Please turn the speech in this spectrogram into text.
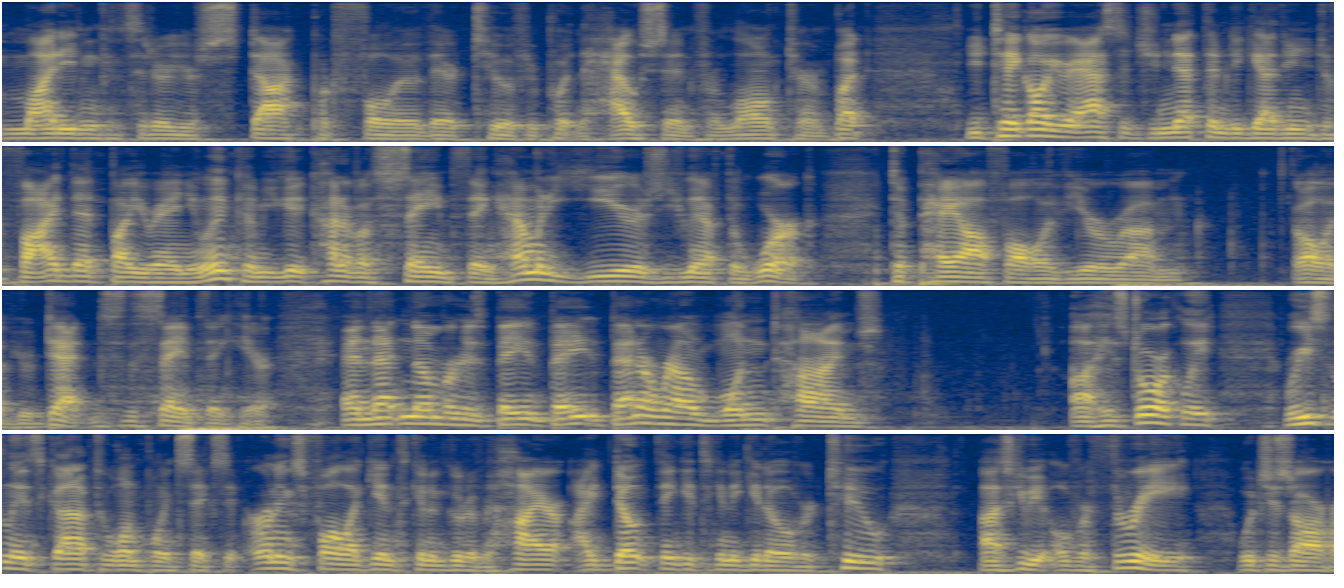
might even consider your stock portfolio there too if you're putting the house in for long term, but you take all your assets, you net them together, and you divide that by your annual income, you get kind of a same thing. How many years you have to work to pay off all of your um, all of your debt? It's the same thing here, and that number has been, been around one times uh, historically. Recently, it's gone up to 1.6. If earnings fall again, it's going to go even higher. I don't think it's going to get over two. Uh, excuse me, over three, which is our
